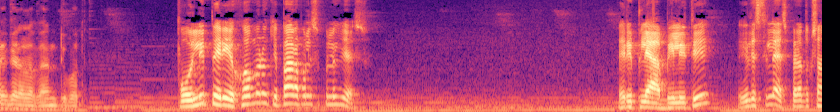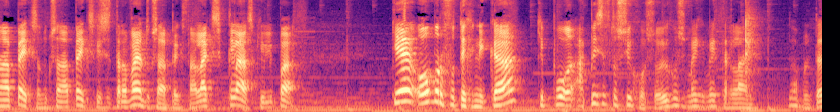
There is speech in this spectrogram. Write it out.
Δεν καταλαβαίνω τίποτα. Πολύ περιεχόμενο και πάρα πολλές επιλογές. Replayability, είδες τι λες. Πρέπει να το ξαναπέξει, να το ξαναπέξει και σε τραβάει να το ξαναπέξει, να αλλάξει class κλπ. Και όμορφο τεχνικά και απίστευτος ήχος. Ο ήχος με έχει με έχει τρελάνει. Το Apple 4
